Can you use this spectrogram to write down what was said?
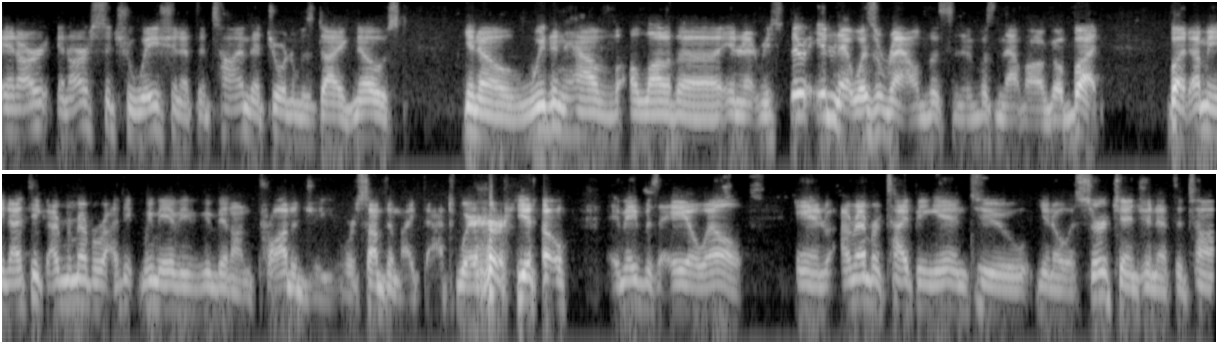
in our in our situation at the time that Jordan was diagnosed, you know, we didn't have a lot of the internet. The internet was around. Listen, it wasn't that long ago, but but I mean, I think I remember. I think we may have even been on Prodigy or something like that, where you know, it maybe was AOL, and I remember typing into you know a search engine at the time.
